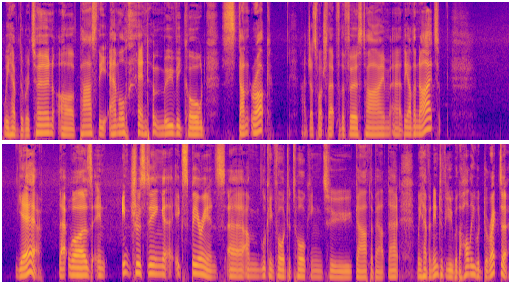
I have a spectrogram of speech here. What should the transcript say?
We have the return of Past the Amel and a movie called Stunt Rock. I just watched that for the first time uh, the other night. Yeah, that was an interesting experience. Uh, I'm looking forward to talking to Garth about that. We have an interview with a Hollywood director,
